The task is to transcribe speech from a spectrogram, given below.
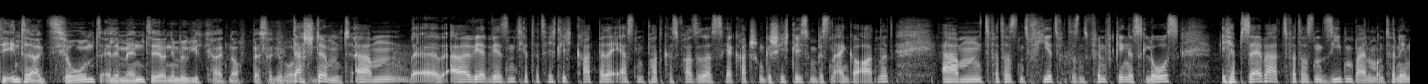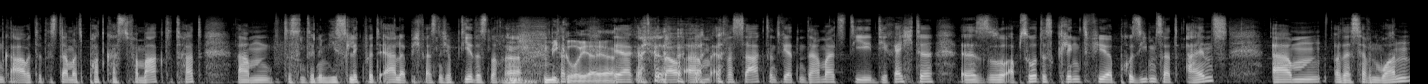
die Interaktionselemente und die Möglichkeiten auch besser geworden sind. Das stimmt. Ähm, äh, aber wir, wir sind hier tatsächlich gerade bei der ersten Podcast-Phase, das ist ja gerade schon geschichtlich so ein bisschen eingeordnet. Ähm, 2004, 2005 ging es los. Ich habe selber 2007 bei einem Unternehmen gearbeitet, das damals Podcast vermarktet hat. Ähm, das Unternehmen hieß Liquid Airlab. Ich weiß nicht, ob dir das noch äh, Mikro, ja, ja. Ja, ganz genau, ähm, etwas sagt. Und wir hatten damals die, die Rechte, äh, so absurd es klingt, für Pro7 Sat 1 ähm, oder 7 One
